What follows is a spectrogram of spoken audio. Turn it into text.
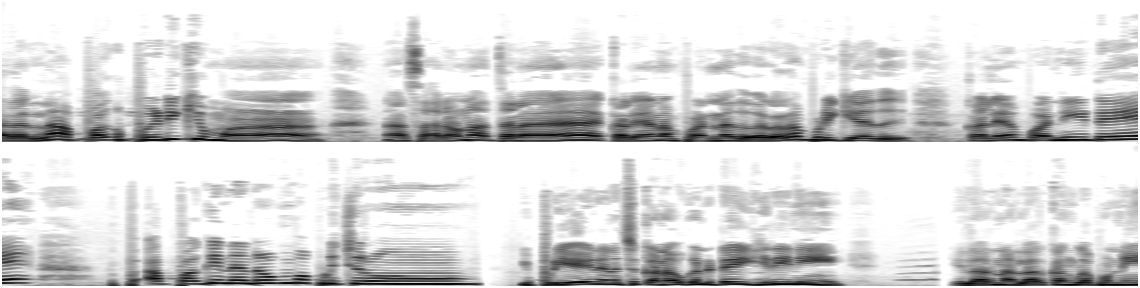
அதெல்லாம் அப்பாவுக்கு பிடிக்குமா? நான் சரவணாத்தனை கல்யாணம் பண்ணது வரை தான் பிடிக்காது. கல்யாணம் பண்ணிட்டேன் அப்பாவுக்கு என்ன ரொம்ப பிடிச்சிரும்? இப்படியே நினச்சி கனவு கண்டுட்டே இரு நீ. எல்லாரும் நல்லா இருக்காங்களா பொண்ணி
